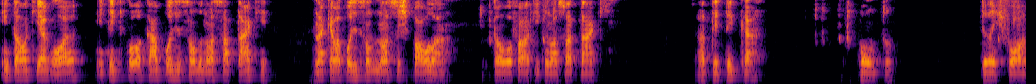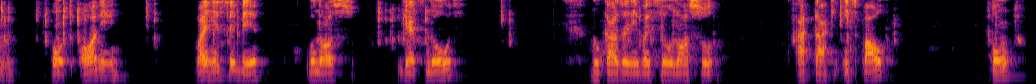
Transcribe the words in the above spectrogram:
Então aqui agora a gente tem que colocar a posição do nosso ataque naquela posição do nosso spawn lá. Então eu vou falar aqui que o nosso ataque attk ponto transform ponto origin vai receber o nosso get node. No caso ali vai ser o nosso ataque spawn ponto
